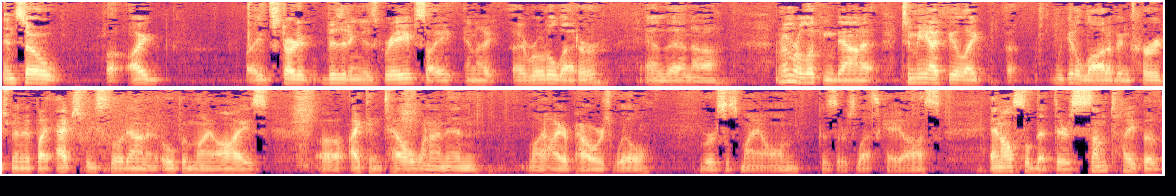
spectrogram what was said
and so uh, I I started visiting his grave site, and I, I wrote a letter. And then uh, I remember looking down at, to me, I feel like uh, we get a lot of encouragement. If I actually slow down and open my eyes, uh, I can tell when I'm in my higher power's will versus my own because there's less chaos. And also that there's some type of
